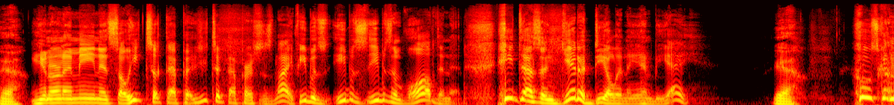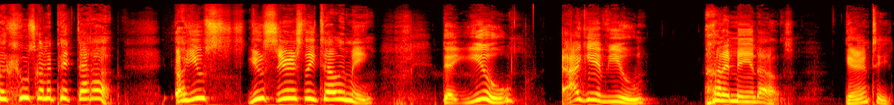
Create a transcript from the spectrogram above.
Yeah. You know what I mean? And so he took that he took that person's life. He was he was he was involved in that. He doesn't get a deal in the NBA. Yeah. Who's gonna Who's gonna pick that up? Are you you seriously telling me that you? I give you hundred million dollars, guaranteed.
